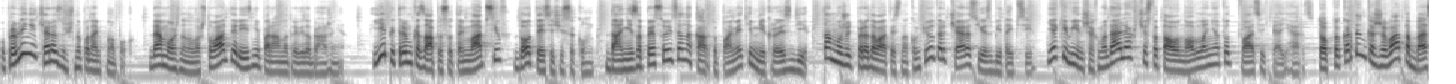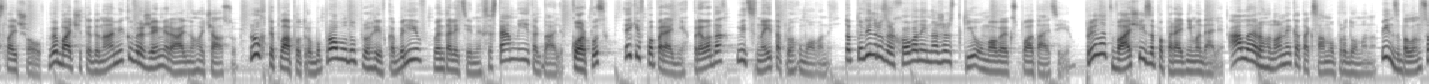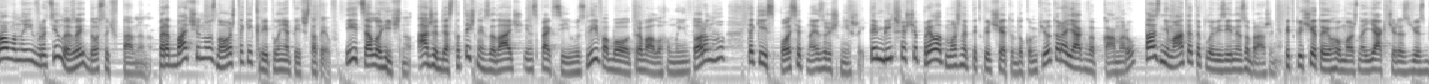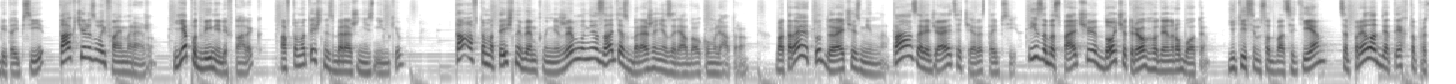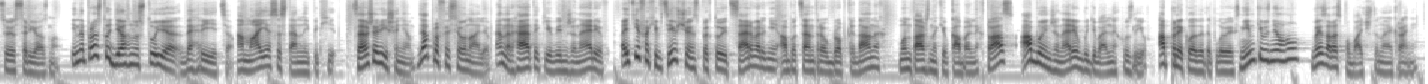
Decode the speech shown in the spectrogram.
Управління через зручну панель кнопок, де можна налаштувати різні параметри відображення. Є підтримка запису таймлапсів до 1000 секунд. Дані записуються на карту пам'яті microSD та можуть передаватись на комп'ютер через USB Type-C. Як і в інших моделях, частота оновлення тут 25 Гц. Тобто картинка жива та без слайд-шоу. Ви бачите динаміку в режимі реального часу, рух тепла по трубопроводу, прогрів кабелів, вентиляційних систем і так далі. Корпус, як і в попередніх приладах, міцний та прогумований. Тобто він розрахований на жорсткі умови експлуатації. Прилад важчий за попередні попередні моделі, але ергономіка так само продумана. Він збалансований, в руці лежить досить впевнено. Передбачено знову ж таки кріплення під штатив. І це логічно, адже для статичних задач, інспекції вузлів або тривалого моніторингу такий спосіб найзручніший. Тим більше, що прилад можна підключити до комп'ютера як веб-камеру та знімати тепловізійне зображення. Підключити його можна як через USB Type-C, так через Wi-Fi мережу. Є подвійний ліхтарик, автоматичне збереження знімків та автоматичне вимкнення живлення задля збереження заряду акумулятора. Батарея тут, до речі, змінна та заряджається через Type-C і забезпечує до 4 годин роботи. UT720E – це прилад для тих, хто працює серйозно. І не просто діагностує, де гріється, а має системний підхід. Це вже рішення для професіоналів, енергетиків, інженерів, it фахівців що інспектують серверні або центри обробки даних, монтажників кабельних трас або інженерів будівельних вузлів. А приклади теплових знімків з нього ви зараз побачите на екрані.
